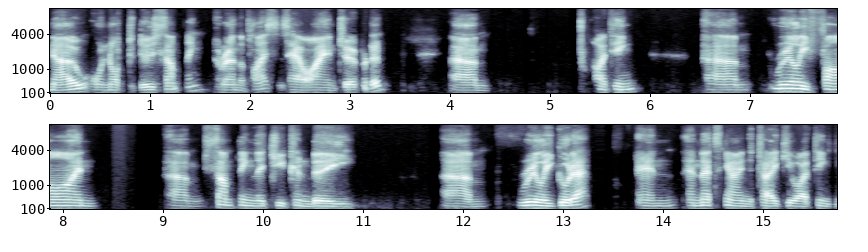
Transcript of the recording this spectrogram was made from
no or not to do something around the place. Is how I interpret it. Um, I think um, really find um, something that you can be um, really good at, and and that's going to take you, I think,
